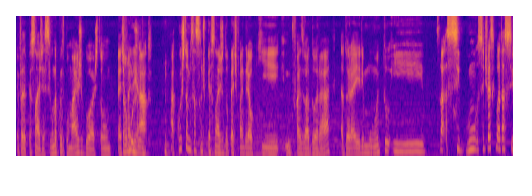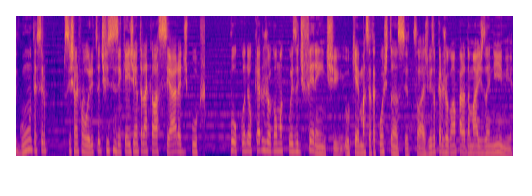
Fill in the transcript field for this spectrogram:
É fazer personagem. É a segunda coisa que eu mais gosto. Um Pathfinder, a, a customização de personagem do Pathfinder é o que faz eu adorar. Adorar ele muito. E. Lá, segundo, se eu tivesse que botar segundo, terceiro sistema favorito, é difícil dizer, que aí já entra naquela seara de tipo. pô, quando eu quero jogar uma coisa diferente, o que é uma certa constância. Sei lá, às vezes eu quero jogar uma parada mais anime.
